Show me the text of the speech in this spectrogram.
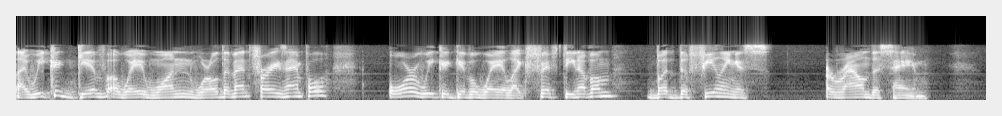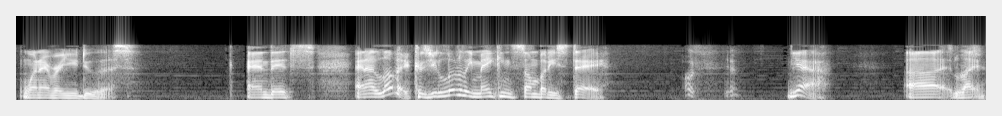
Like we could give away one world event, for example, or we could give away like 15 of them, but the feeling is around the same whenever you do this. And it's and I love it because you're literally making somebody's day. Oh, yeah. Yeah. Uh, li-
